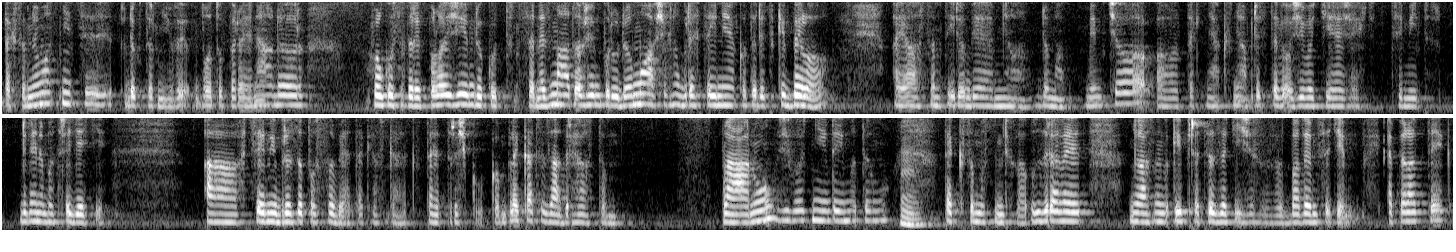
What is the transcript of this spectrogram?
tak jsem v nemocnici, doktor mě odoperuje nádor, chvilku se tady poležím, dokud se nezmátořím, půjdu domů a všechno bude stejné, jako to vždycky bylo. A já jsem v té době měla doma mimčo, a tak nějak jsem měla představy o životě, že chci mít dvě nebo tři děti. A chci je mít brzo po sobě, tak já říkám, to je trošku komplikace, zádrhel v tom plánu životní, dejme tomu, hmm. tak se musím rychle uzdravit. Měla jsem takový předsevzetí, že se zbavím se tím epileptik,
